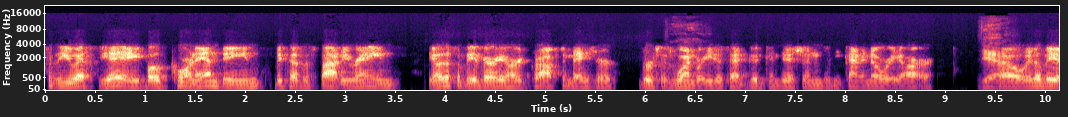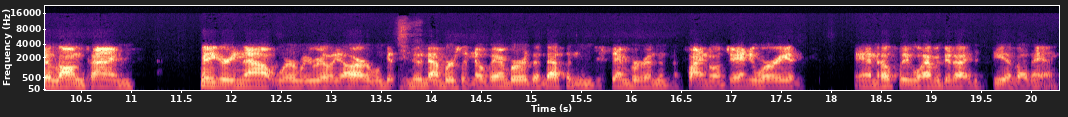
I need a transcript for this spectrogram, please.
for the USDA, both corn and beans, because of spotty rains, you know, this will be a very hard crop to measure versus one where you just had good conditions and you kind of know where you are. yeah, So it'll be a long time figuring out where we really are. We'll get the new numbers in November, then nothing in December, and then the final in January, and and hopefully we'll have a good idea by then.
